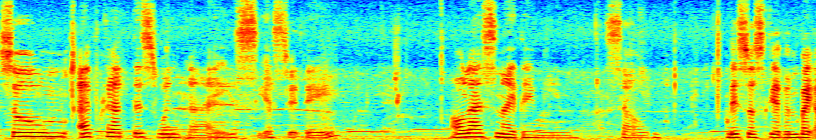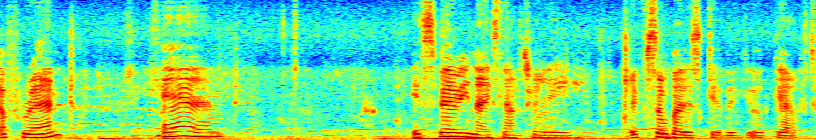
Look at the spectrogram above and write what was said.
So I've got this one guys yesterday. Oh, last night I mean so this was given by a friend and it's very nice actually if somebody's giving you a gift.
